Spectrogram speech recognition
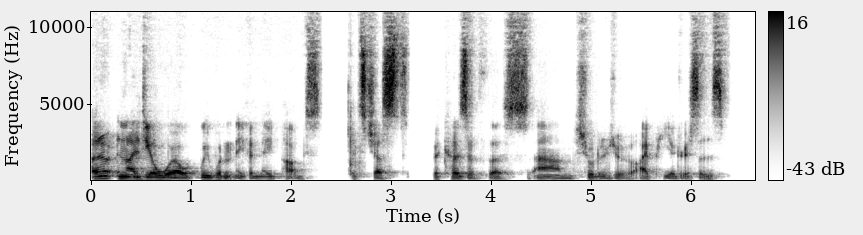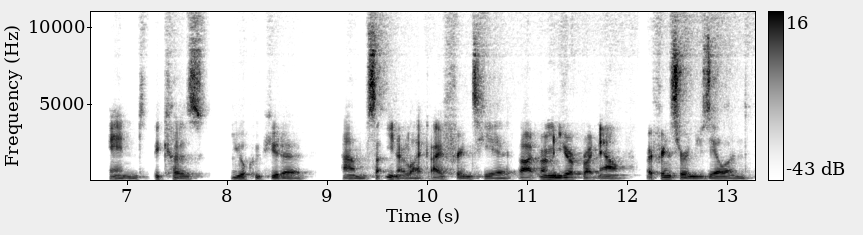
In an ideal world, we wouldn't even need pubs. It's just because of this um, shortage of IP addresses, and because your computer, um, so, you know, like I have friends here. I, I'm in Europe right now. My friends here in New Zealand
